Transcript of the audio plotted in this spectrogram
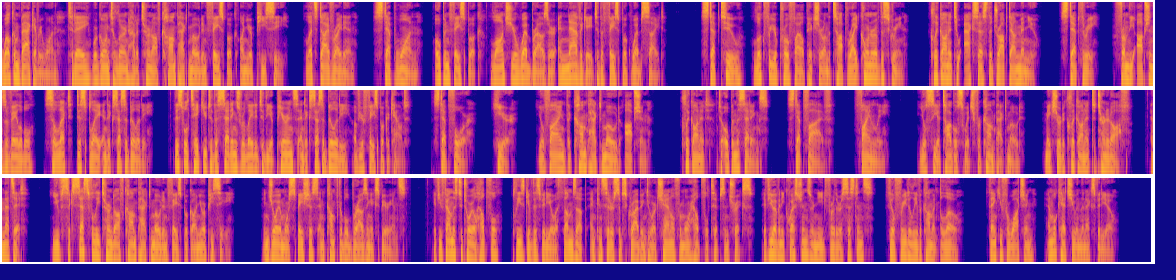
Welcome back, everyone. Today, we're going to learn how to turn off compact mode in Facebook on your PC. Let's dive right in. Step 1. Open Facebook, launch your web browser, and navigate to the Facebook website. Step 2. Look for your profile picture on the top right corner of the screen. Click on it to access the drop-down menu. Step 3. From the options available, select Display and Accessibility. This will take you to the settings related to the appearance and accessibility of your Facebook account. Step 4. Here, you'll find the Compact Mode option. Click on it to open the settings. Step 5. Finally, you'll see a toggle switch for Compact Mode. Make sure to click on it to turn it off. And that's it. You've successfully turned off Compact Mode in Facebook on your PC. Enjoy a more spacious and comfortable browsing experience. If you found this tutorial helpful, Please give this video a thumbs up and consider subscribing to our channel for more helpful tips and tricks. If you have any questions or need further assistance, feel free to leave a comment below. Thank you for watching, and we'll catch you in the next video.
